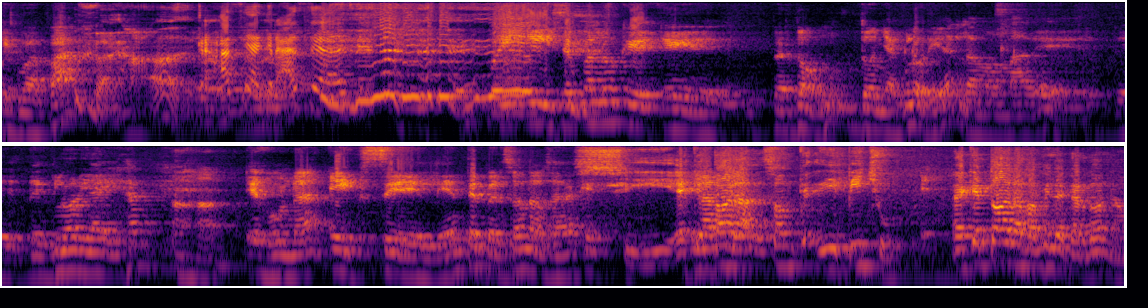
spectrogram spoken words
Es guapa. Ajá. Gracias, gracias. Y, Pues, y sepan lo que, eh, perdón, Doña Gloria, la mamá de, de, de Gloria hija, Ajá. es una excelente persona, o sea que... Sí, es que La- todas las- son, que- y Pichu, es que toda la familia Cardona.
